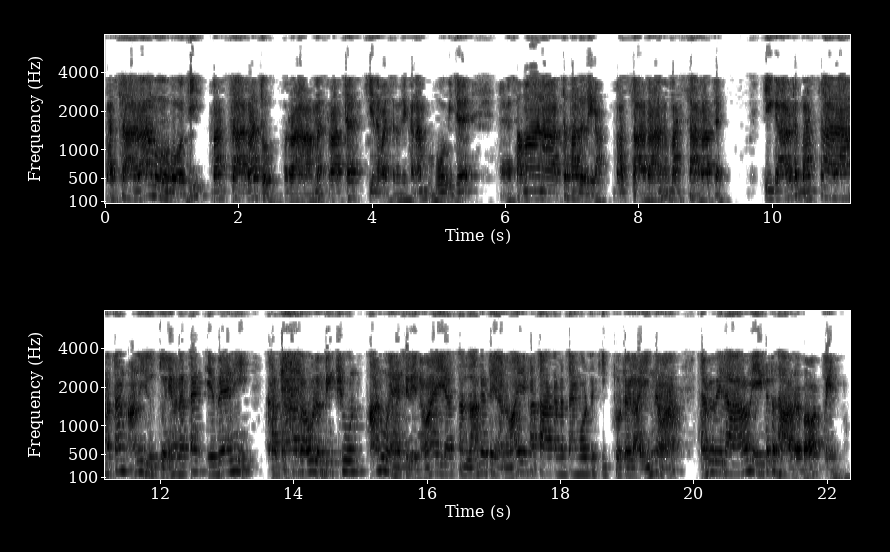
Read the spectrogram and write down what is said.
වස්සාරාමෝ හෝති වස්සාරතෝ රාම රත කියන වචන දෙක නම් බොහෝ විට සමානාර්ථ පද දෙකක්. වස්සාරාම වස්සාරත ඊගාවට වස්සාරාමතං අනුයුක්තෝ එහෙම නැත්නම් එවැනි කතා බහුල භික්ෂූන් අනුව හැසිරෙනවා. ඒ අත්තන් ළඟට යනවා. ඒ කතා කරන තැන් වලට කිට්ටුවට වෙලා ඉන්නවා. හැම වෙලාවෙම ඒකට සාධර බවක් වෙනවා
